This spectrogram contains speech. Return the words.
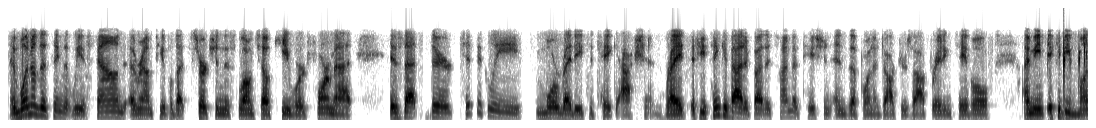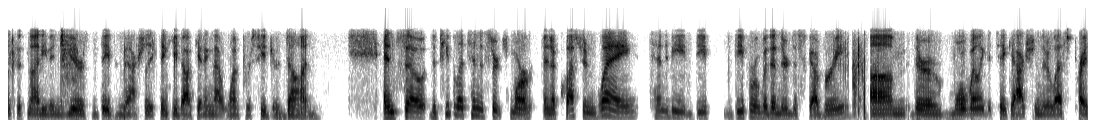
And one other thing that we have found around people that search in this long tail keyword format is that they're typically more ready to take action, right? If you think about it, by the time a patient ends up on a doctor's operating table, I mean, it could be months, if not even years, that they've been actually thinking about getting that one procedure done. And so the people that tend to search more in a question way tend to be deep, deeper within their discovery. Um, they're more willing to take action. They're less price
